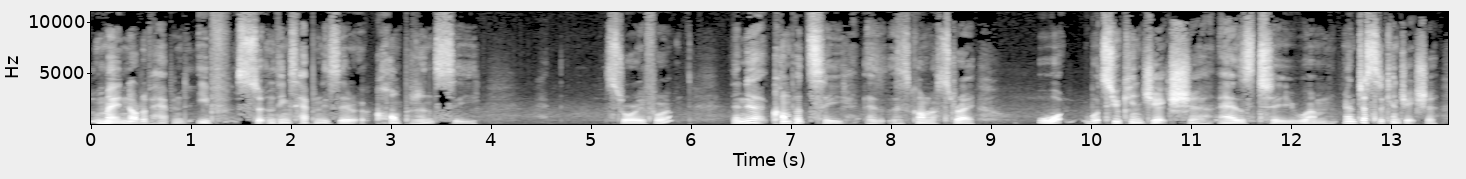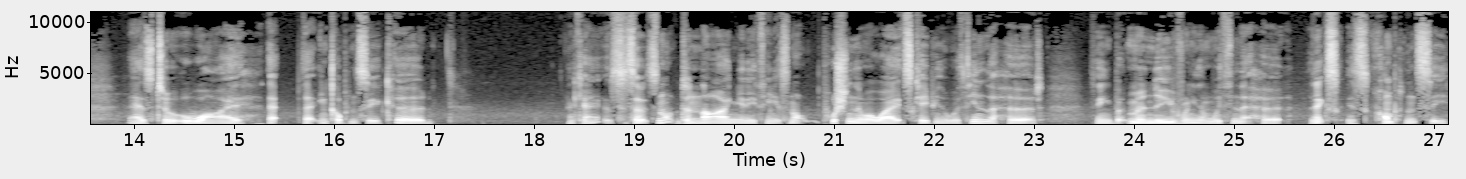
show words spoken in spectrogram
may not have happened if certain things happened. Is there a competency story for it? Then that competency has, has gone astray. What what's your conjecture as to um, and just a conjecture as to why that that incompetency occurred? Okay, so it's not denying anything, it's not pushing them away, it's keeping them within the hurt thing, but maneuvering them within that hurt. The next is competency.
